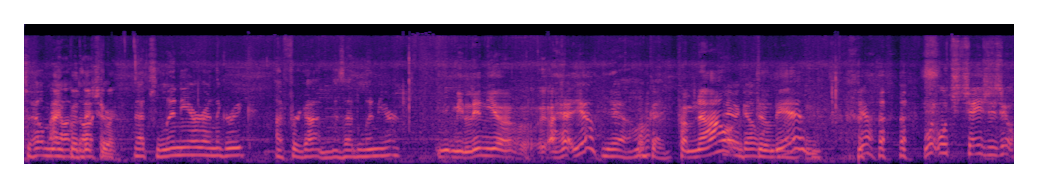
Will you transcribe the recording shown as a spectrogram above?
To help me out, doctor, that's linear in the Greek? I've forgotten. Is that linear? You mean linear? Uh, yeah. Yeah, okay. From now till the end. yeah. Which changes you.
